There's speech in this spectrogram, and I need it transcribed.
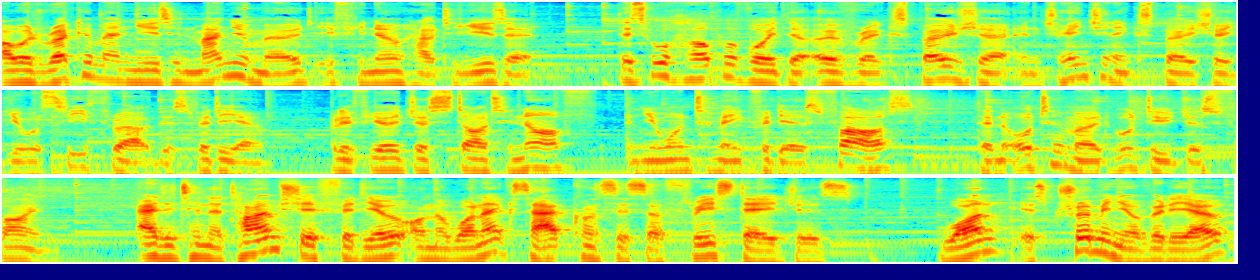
I would recommend using manual mode if you know how to use it. This will help avoid the overexposure and change in exposure you will see throughout this video. But if you're just starting off and you want to make videos fast, then auto mode will do just fine. Editing a time shift video on the One X app consists of three stages. One is trimming your video,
